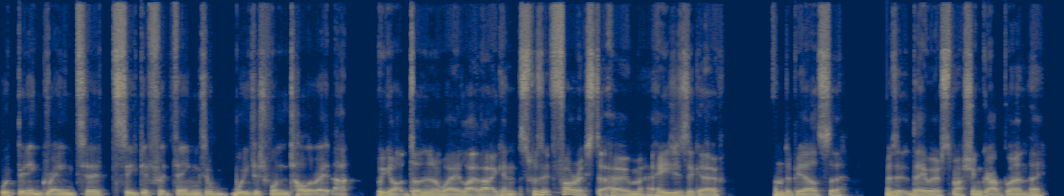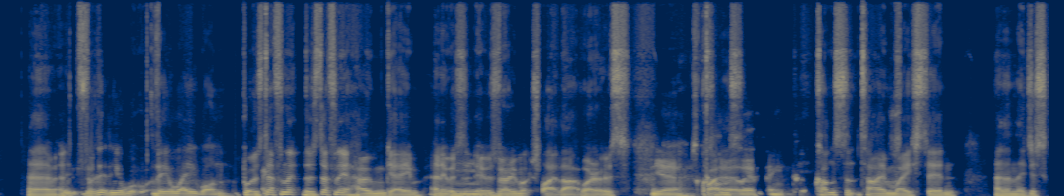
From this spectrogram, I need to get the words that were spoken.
we've been ingrained to see different things, and we just wouldn't tolerate that. We got done in a way like that against was it Forest at home ages ago under Bielsa? Was it they were a smash and grab, weren't they? Um, and Was it the the away one? but it was definitely there's definitely a home game, and it was Mm. it was very much like that where it was Yeah, it's quite Constant- early, I think. constant time wasting, and then they just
